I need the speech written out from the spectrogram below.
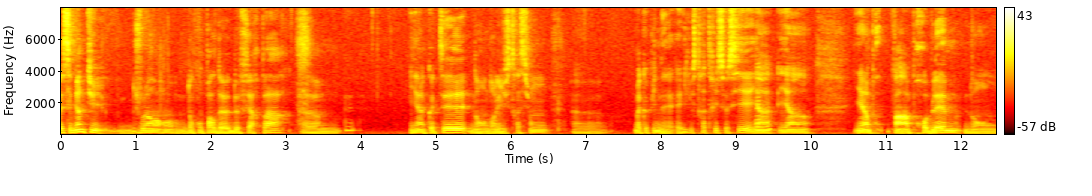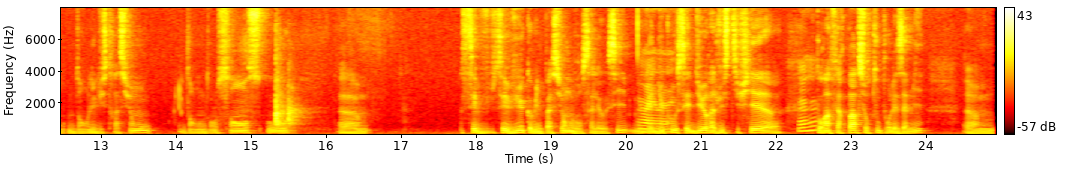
Bah, c'est bien que tu... donc on parle de, faire part. Euh, il y a un côté dans, dans l'illustration, euh, ma copine est illustratrice aussi, et il y a, il y a, un, y a un, un, problème dans, dans l'illustration, dans, dans, le sens où... Euh, c'est vu comme une passion, bon ça l'est aussi, mais du coup c'est dur à justifier euh, mhm. pour un faire-part, surtout pour les amis, euh,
